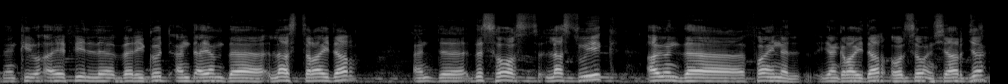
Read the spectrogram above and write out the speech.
Thank you. I feel uh, very good, and I am the last rider. And uh, this horse last week, I won the final young rider also in Sharjah.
